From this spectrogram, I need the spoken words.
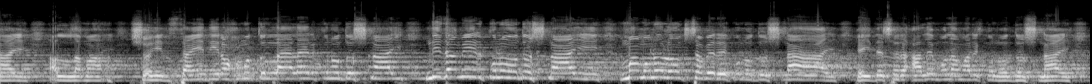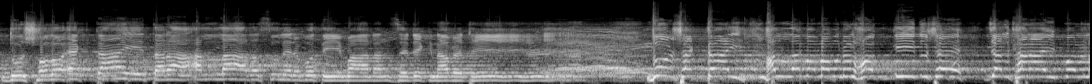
নাই। আল্লামা শহীদ সাইদি রহমতুল্লাহ আলাইয়ের কোনো দোষ নাই, নিজামির কোনো দোষ নাই, মামুনুল হক সাহেবের কোনো দোষ নাই, এই দেশের আলেম ওলামার কোনো দোষ নাই। দোষ হলো একটাই, তারা আল্লাহ রাসূলের প্রতি ইমান আনছে, ঠিক না বেঠে? দোষ একটাই দোষে জেলখানায় পড়ল।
